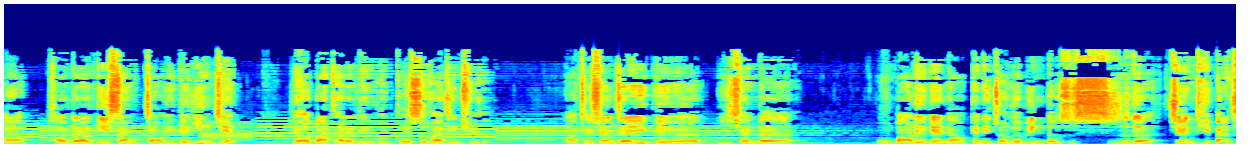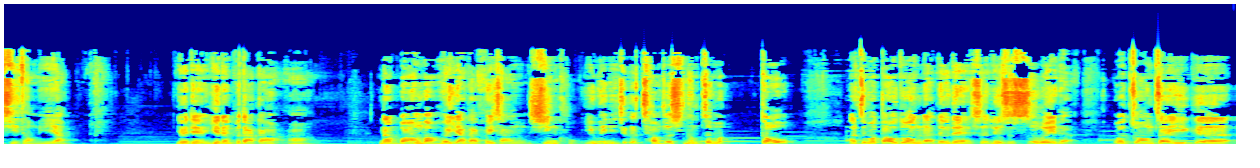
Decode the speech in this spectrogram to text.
啊，跑到地上找一个硬件，然后把他的灵魂格式化进去的，啊，就像在一个以前的五八六电脑给你装个 Windows 十的简体版系统一样，有点有点不搭嘎啊。那往往会让他非常辛苦，因为你这个操作系统这么高，啊，这么高端的，对不对？是六十四位的，我装在一个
